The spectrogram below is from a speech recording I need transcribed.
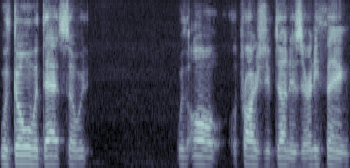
with going with that, so with all the projects you've done, is there anything,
